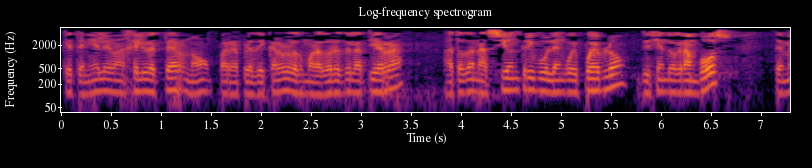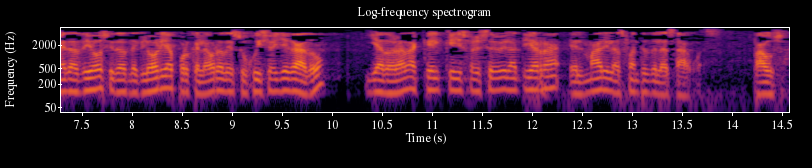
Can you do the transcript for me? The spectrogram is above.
que tenía el Evangelio eterno para predicarlo a los moradores de la tierra, a toda nación, tribu, lengua y pueblo, diciendo a gran voz, temed a Dios y dadle gloria, porque la hora de su juicio ha llegado, y adorad a aquel que hizo el cielo y la tierra, el mar y las fuentes de las aguas. Pausa.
